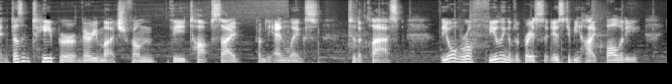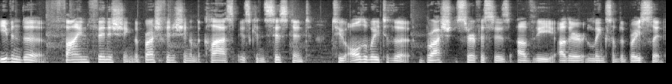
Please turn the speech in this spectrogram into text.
and it doesn't taper very much from the top side from the end links to the clasp. The overall feeling of the bracelet is to be high quality. Even the fine finishing, the brush finishing on the clasp is consistent to all the way to the brushed surfaces of the other links of the bracelet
